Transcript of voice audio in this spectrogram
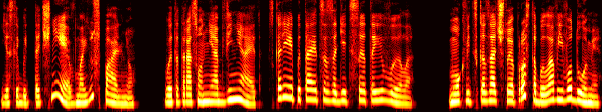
если быть точнее, в мою спальню. В этот раз он не обвиняет, скорее пытается задеть Сета и Вэлла. Мог ведь сказать, что я просто была в его доме,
